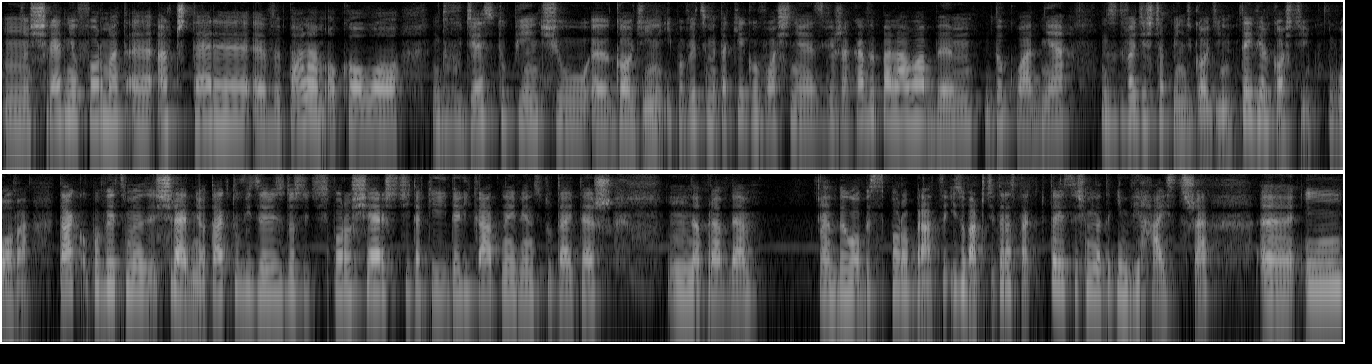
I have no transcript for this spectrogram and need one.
Mm, Średnio format e, A4 e, wypalam około 25 e, godzin i powiedzmy takiego właśnie zwierzaka wypalałabym dokładnie z 25 godzin, tej wielkości, głowę, tak? Powiedzmy średnio, tak? Tu widzę jest dosyć sporo sierści takiej delikatnej, więc tutaj też mm, naprawdę byłoby sporo pracy. I zobaczcie, teraz tak, tutaj jesteśmy na takim wichajstrze i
